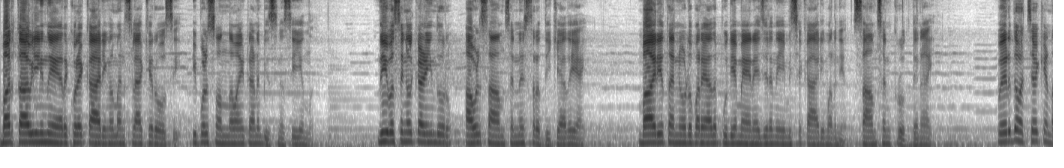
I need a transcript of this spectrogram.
ഭർത്താവിൽ നിന്ന് ഏറെക്കുറെ കാര്യങ്ങൾ മനസ്സിലാക്കിയ റോസി ഇപ്പോൾ സ്വന്തമായിട്ടാണ് ബിസിനസ് ചെയ്യുന്നത്. ദിവസങ്ങൾ കഴിയുന്തോറും അവൾ സാംസണിനെ ശ്രദ്ധിക്കാതെയായി. ഭാര്യ തന്നോട് പറയാതെ പുതിയ മാനേജറെ നിയമിച്ച കാര്യമറിഞ്ഞ് സാംസൺ ക്രുദ്ധനായി. വെറുതെ ഒച്ച വെക്കണ്ട.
